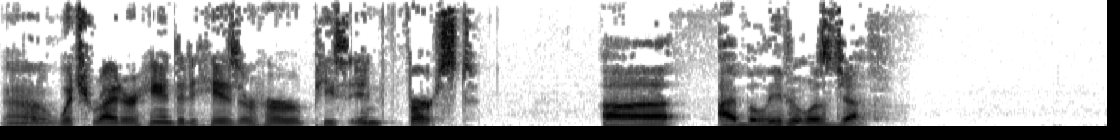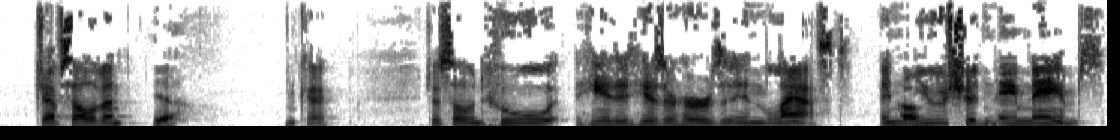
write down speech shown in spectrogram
Uh, which writer handed his or her piece in first? Uh, I believe it was Jeff. Jeff Sullivan. Yeah. Okay. Jeff Sullivan. Who handed his or hers in last? And Oh. you should name names.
